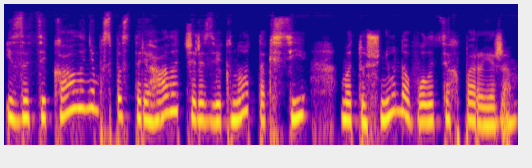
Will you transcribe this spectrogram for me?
із зацікавленням спостерігала через вікно таксі метушню на вулицях Парижа.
